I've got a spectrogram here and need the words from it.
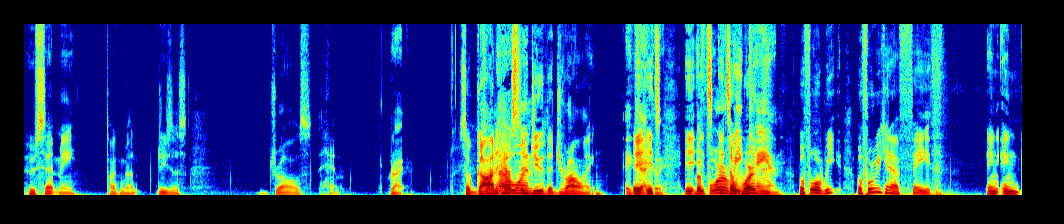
who sent me, talking about Jesus, draws him. Right. So God no has one- to do the drawing. Exactly. it's- It, Before it's, it's we a work can. before we before we can have faith and, and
